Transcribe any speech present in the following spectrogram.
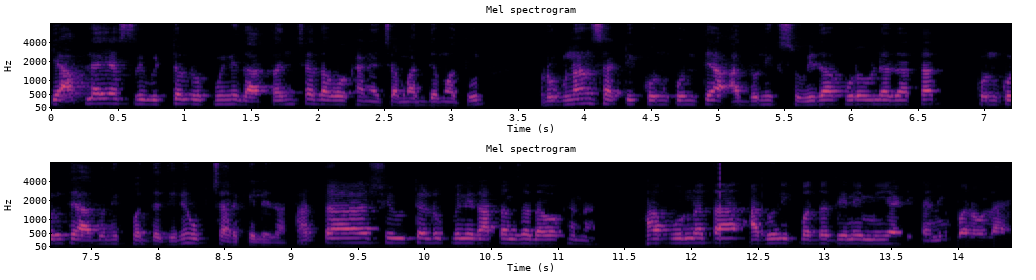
की आपल्या या श्री विठ्ठल रुक्मिणी दातांच्या दवाखान्याच्या माध्यमातून रुग्णांसाठी कोणकोणत्या आधुनिक सुविधा पुरवल्या जातात कोणकोणत्या आधुनिक पद्धतीने उपचार केले जातात? आता श्री विठ्ठल रुक्मिणी दातांचा दवाखाना हा पूर्णतः आधुनिक पद्धतीने मी या ठिकाणी बनवला आहे.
